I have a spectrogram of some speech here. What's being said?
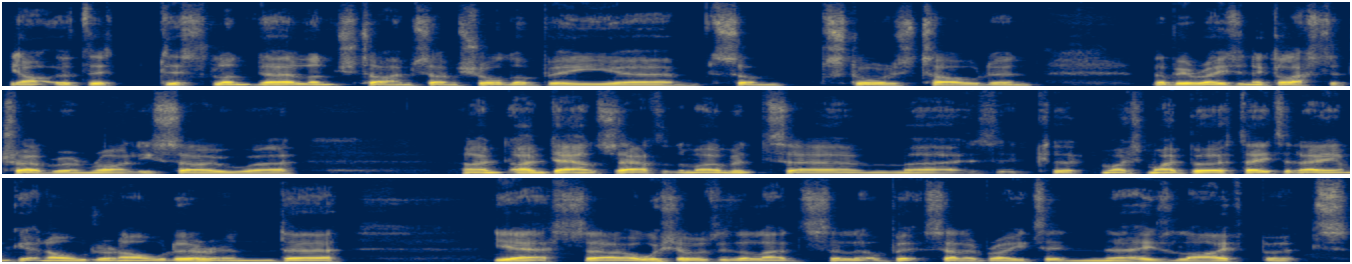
you know, the, this lunch, uh, lunchtime, so I'm sure there'll be um, some stories told, and they'll be raising a glass to Trevor, and rightly so. Uh, I'm I'm down south at the moment. Um, uh, it's, it's, my birthday today. I'm getting older and older, and uh, yeah, so I wish I was with the lads a little bit celebrating uh, his life, but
